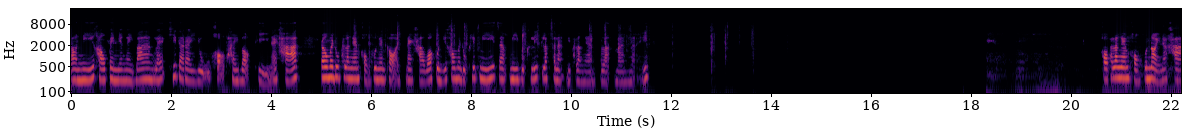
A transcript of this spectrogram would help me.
ตอนนี้เขาเป็นยังไงบ้างและคิดอะไรอยู่ขอภัยบอกทีนะคะ เรามาดูพลังงานของคุณกันก่อนนะคะ ว่าคุณที่เข้ามาดูคลิปนี้จะมีบุคลิกลักษณะมีพลังงานประมาณไหนขอพลังงานของคุณหน่อยนะคะ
